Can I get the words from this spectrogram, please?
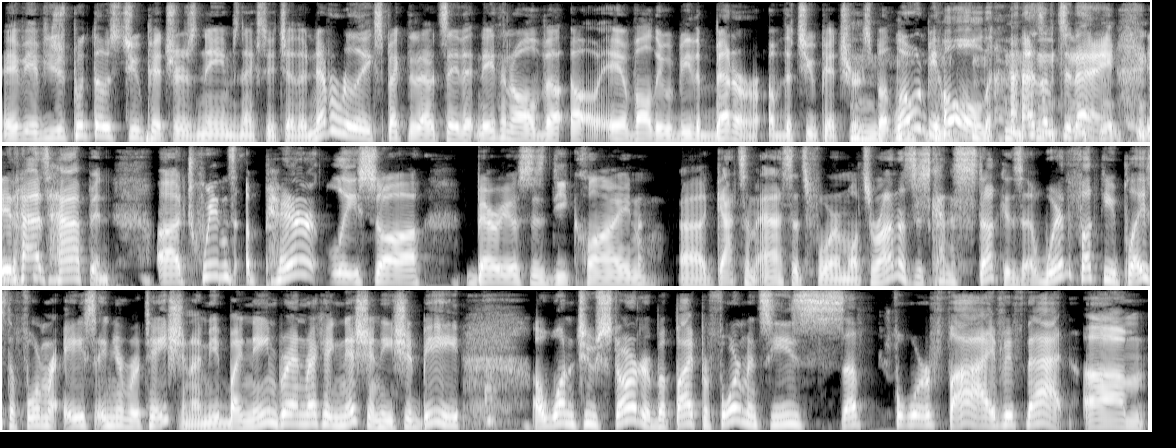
if, if you just put those two pitchers' names next to each other, never really expected I would say that Nathan Eoval- Eovaldi would be the better of the two pitchers. But lo and behold, as of today, it has happened. Uh, Twins apparently saw Berrios' decline, uh, got some assets for him, while Toronto's just kind of stuck. Is where the fuck do you place the former ace in your rotation? I mean, by name brand recognition, he should be a one-two starter, but by performance, he's a four-five, if that. Um,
